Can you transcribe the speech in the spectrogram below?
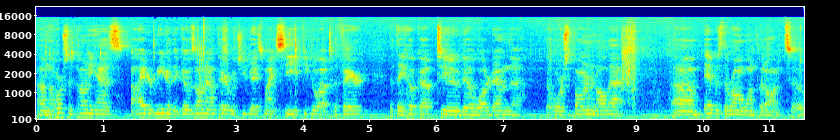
Um, the Horse and Pony has a hydrant meter that goes on out there, which you guys might see if you go out to the fair, that they hook up to to water down the, the horse barn and all that. Um, it was the wrong one put on, so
